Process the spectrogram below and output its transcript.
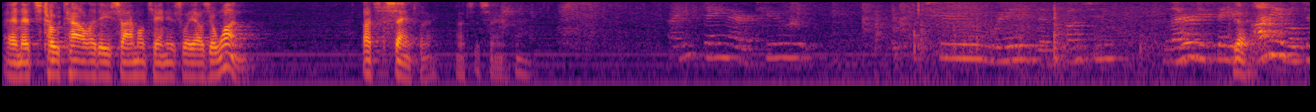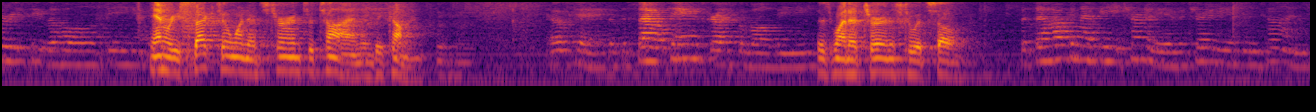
and its totality simultaneously as a one. That's the same thing. That's the same thing. Are you saying there are two, two ways of functioning? Because I heard you say you're Yes. unable to receive the whole of being. In respect to when it's turned to time and becoming, mm-hmm. Okay, but the simultaneous grasp of all being, is when it turns to itself. but then how can that be eternity if eternity is in time?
